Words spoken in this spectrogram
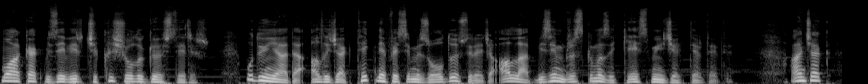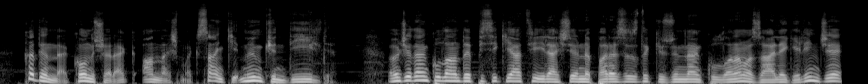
Muhakkak bize bir çıkış yolu gösterir. Bu dünyada alacak tek nefesimiz olduğu sürece Allah bizim rızkımızı kesmeyecektir dedi. Ancak kadınla konuşarak anlaşmak sanki mümkün değildi. Önceden kullandığı psikiyatri ilaçlarını parasızlık yüzünden kullanamaz hale gelince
